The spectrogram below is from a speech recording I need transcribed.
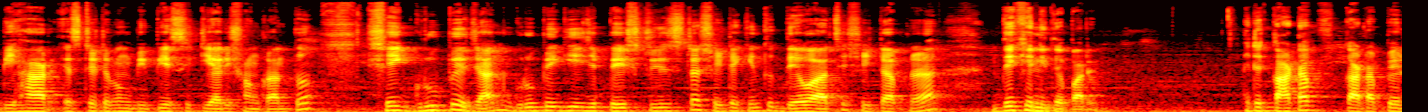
বিহার স্টেট এবং বিপিএসসি টিআরই সংক্রান্ত, সেই গ্রুপে যান। গ্রুপে গিয়ে যে পেস্ট রিলিজটা সেটা কিন্তু দেওয়া আছে। সেটা আপনারা দেখে নিতে পারেন। এটা কাট আপ, কাট আপের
